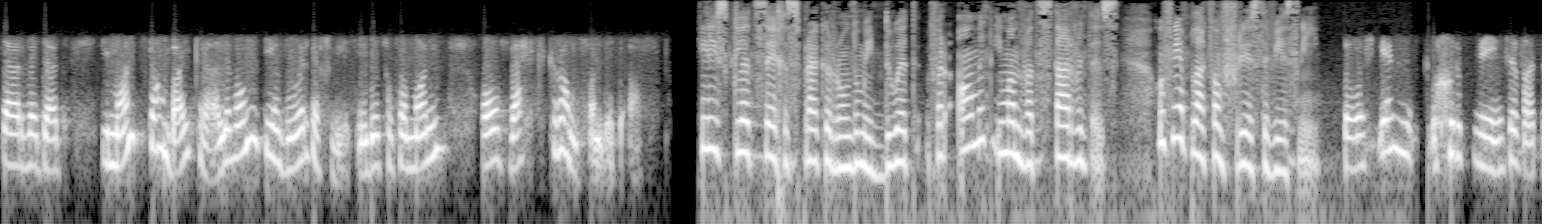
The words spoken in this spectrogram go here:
sterwe dat die man staan buite. Hulle wil nie teenwoordig wees nie. Dit is of 'n man half wegskram van dit af. Elise Klit sê gesprekke rondom die dood, veral met iemand wat sterwend is, hoef nie 'n plek van vrees te wees nie. Daar's een groep mense wat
